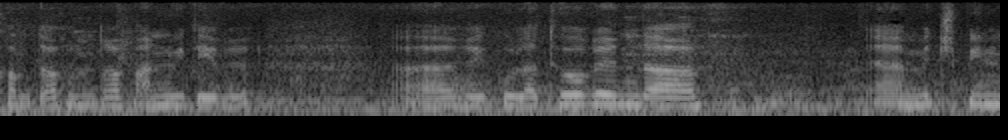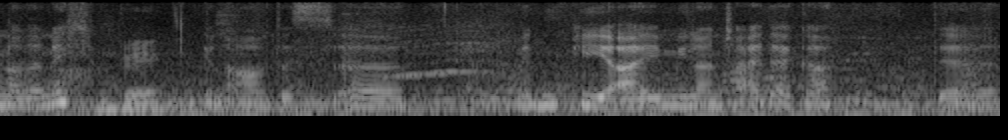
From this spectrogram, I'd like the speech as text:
Kommt auch immer darauf an, wie die äh, Regulatorien da äh, mitspielen oder nicht. Okay. Genau, das äh, mit dem PI Milan Scheidecker, der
